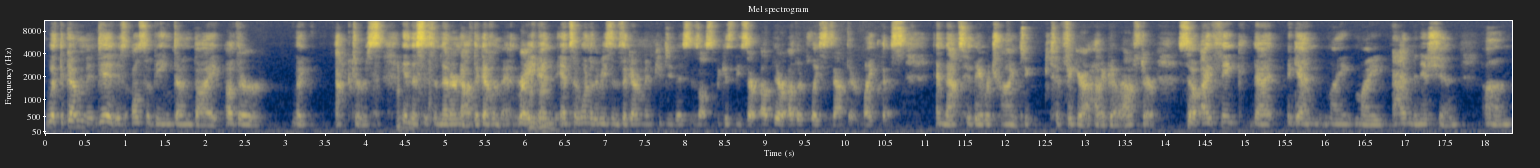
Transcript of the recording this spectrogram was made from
what the government did is also being done by other like actors mm-hmm. in the system that are not the government, right? Mm-hmm. And and so one of the reasons the government could do this is also because these are there are other places out there like this. And that's who they were trying to, to figure out how to go after. So I think that again, my my admonition, um,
